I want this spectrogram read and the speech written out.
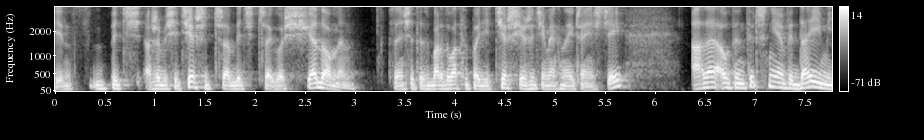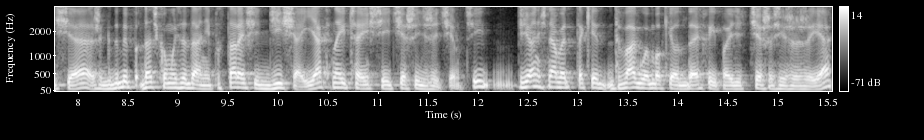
Więc być, a żeby się cieszyć, trzeba być czegoś świadomym. W sensie to jest bardzo łatwo powiedzieć, ciesz się życiem jak najczęściej, ale autentycznie wydaje mi się, że gdyby dać komuś zadanie, postaraj się dzisiaj jak najczęściej cieszyć życiem, czyli wziąć nawet takie dwa głębokie oddechy i powiedzieć, cieszę się, że żyję,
